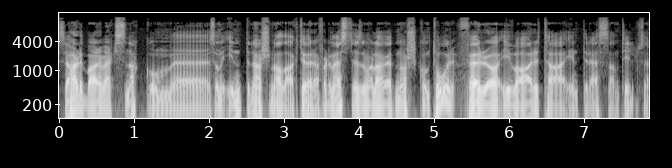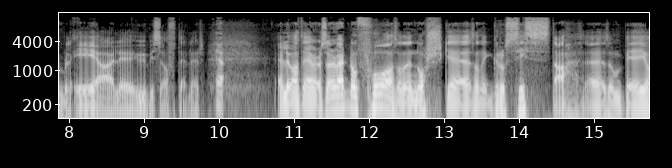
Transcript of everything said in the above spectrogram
så har det bare vært snakk om eh, sånne internasjonale aktører for det meste, som har laga et norsk kontor for å ivareta interessene til f.eks. EA eller Ubisoft eller Ja. Eller whatever. Så har det vært noen få sånne norske sånne grossister, eh, som BJ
